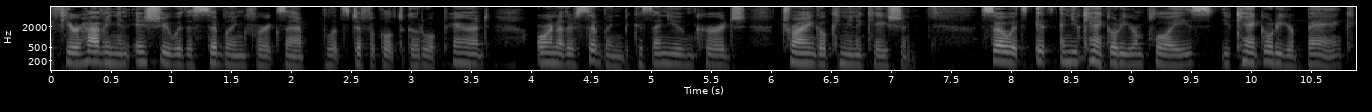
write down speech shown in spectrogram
If you're having an issue with a sibling, for example, it's difficult to go to a parent or another sibling because then you encourage triangle communication. So it's, it's and you can't go to your employees, you can't go to your bank.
